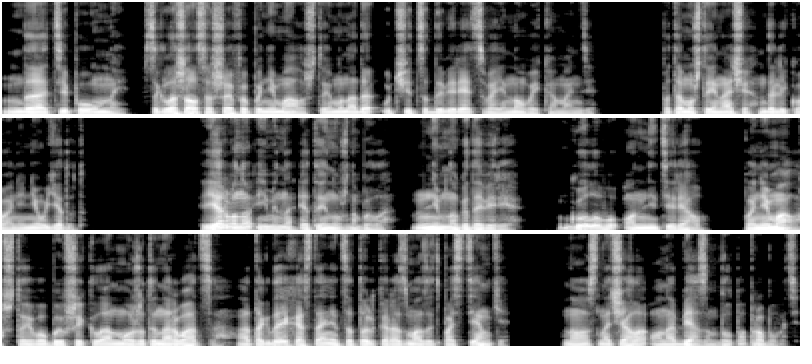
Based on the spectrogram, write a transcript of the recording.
«Да, типа умный», — соглашался шеф и понимал, что ему надо учиться доверять своей новой команде. Потому что иначе далеко они не уедут. Ярвану именно это и нужно было. Немного доверия. Голову он не терял. Понимал, что его бывший клан может и нарваться, а тогда их останется только размазать по стенке, но сначала он обязан был попробовать.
